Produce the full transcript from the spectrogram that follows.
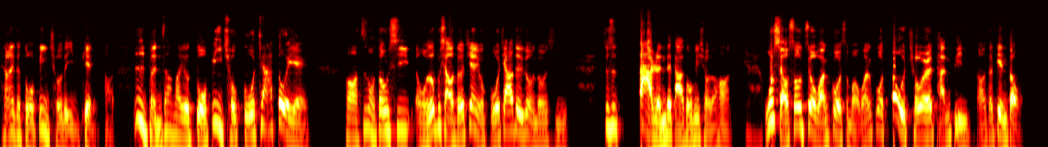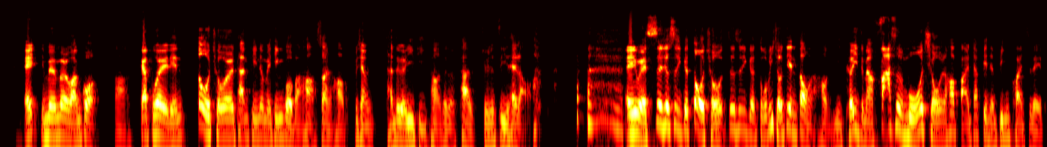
像一个躲避球的影片啊。日本知道吗？有躲避球国家队耶，哦，这种东西我都不晓得，竟然有国家队这种东西，就是。大人在打躲避球的哈，我小时候只有玩过什么？玩过斗球儿弹屏啊的电动。哎，你们有没有玩过啊？该不会连斗球儿弹屏都没听过吧？哈，算了哈，不想谈这个议题哈，这个怕觉得自己太老。Anyway，这就是一个斗球，这是一个躲避球电动了哈。你可以怎么样发射魔球，然后把人家变成冰块之类的。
